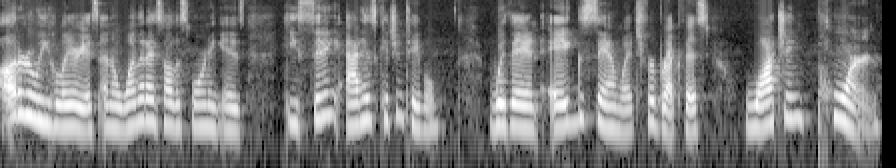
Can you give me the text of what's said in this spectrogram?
utterly hilarious. And the one that i saw this morning is he's sitting at his kitchen table with an egg sandwich for breakfast watching porn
